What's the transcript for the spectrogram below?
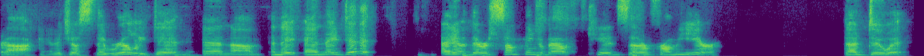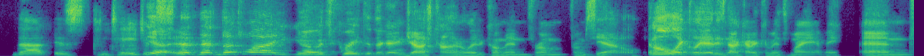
back. And it just they really did. And um and they and they did it. And it, there was something about kids that are from here that do it that is contagious. Yeah, that, that, that's why you know it's great that they're getting Josh Conerly to come in from from Seattle. In all likelihood, he's not going to commit to Miami, and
